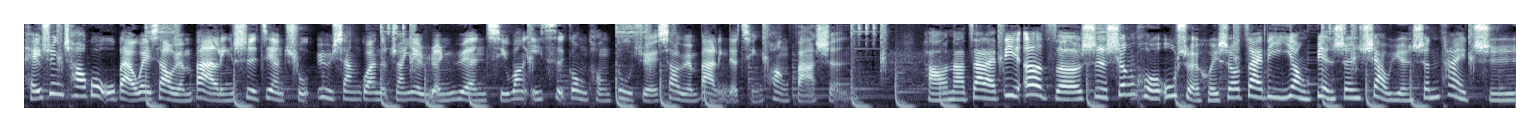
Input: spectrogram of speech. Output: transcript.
培训超过五百位校园霸凌事件处遇相关的专业人员，期望以此共同杜绝校园霸凌的情况发生。好，那再来第二则是生活污水回收再利用，变身校园生态池。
